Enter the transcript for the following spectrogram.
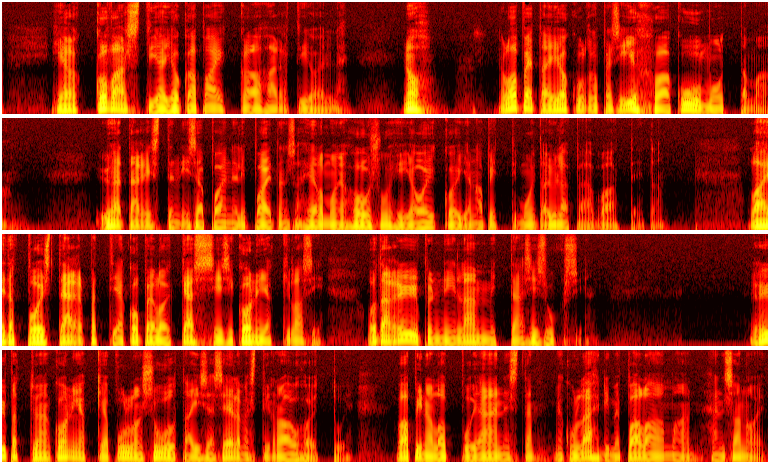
Hiero kovasti ja joka paikkaa hartioille. No, lopeta joku rupesi ihoa kuumuuttamaan. Yhä täristen isä paineli paitansa helmoja housuihin ja oikoi ja napitti muita yläpään vaatteita. Laita pois tärpätti ja kopeloi kässiisi konjakkilasi. Ota ryypyn niin lämmittää sisuksia. Ryypättyään konjakkia pullon suulta isä selvästi rauhoittui. Vapina loppui äänestä, ja kun lähdimme palaamaan, hän sanoi,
